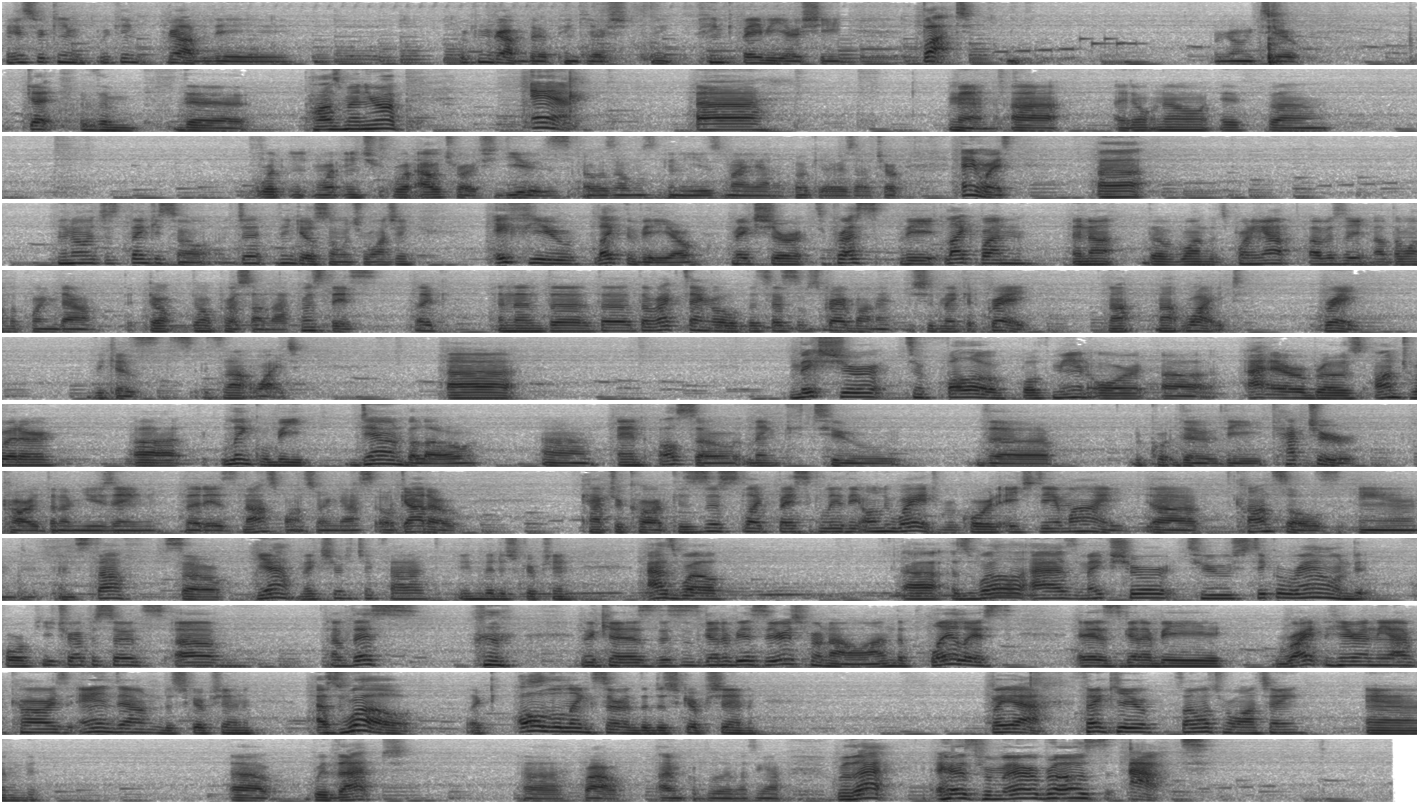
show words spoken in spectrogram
I guess we can we can grab the we can grab the pink Yoshi, pink baby Yoshi, but we're going to get the the pause menu up and uh man uh I don't know if uh, what what intro what outro I should use. I was almost gonna use my uh, Pokeairs outro. Anyways, uh, you know? Just thank you so ju- thank you all so much for watching. If you like the video, make sure to press the like button and not the one that's pointing up. Obviously, not the one that's pointing down. Don't don't press on that. Press this like, and then the the the rectangle that says subscribe on it. You should make it gray, not not white, gray, because it's, it's not white. Uh, make sure to follow both me and Or uh, at ErOrBros on Twitter. Uh, link will be down below, uh, and also link to the the the, capture card that I'm using that is not sponsoring us, Elgato. capture card because this is like basically the only way to record HDMI uh, consoles and and stuff. So yeah, make sure to check that out in the description as well. Uh, as well as make sure to stick around for future episodes of of this because this is gonna be a series from now on. The playlist is gonna be right here in the app cards and down in the description as well. Like all the links are in the description. But yeah, thank you so much for watching, and uh, with that, uh, wow, I'm completely messing up. With that, Erez from Bros out.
